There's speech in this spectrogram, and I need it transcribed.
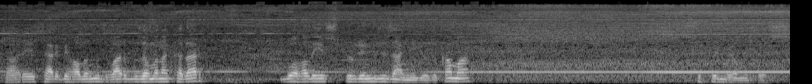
Bir tarihi eser bir halımız var. Bu zamana kadar bu halıyı süpürdüğümüzü zannediyorduk ama süpürmüyormuşuz.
